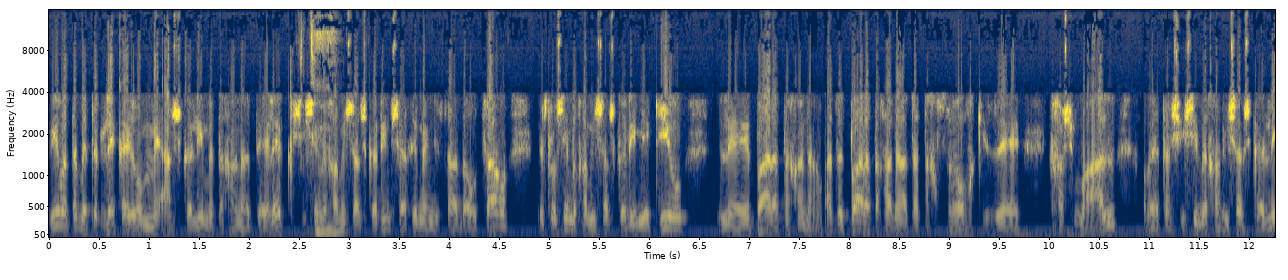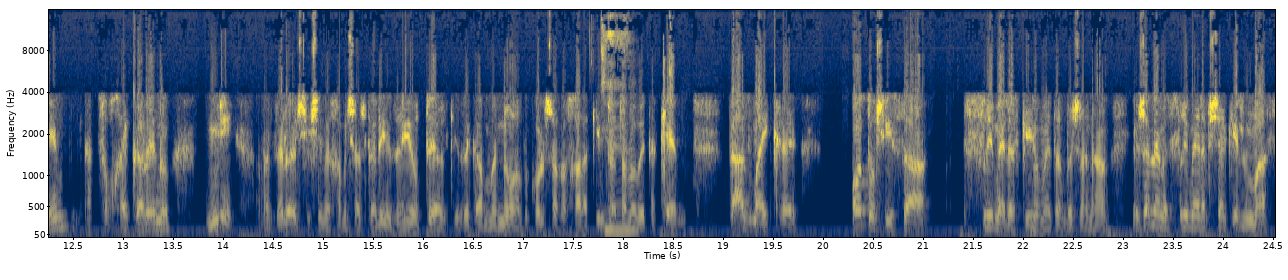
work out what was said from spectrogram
ואם אתה מתדלק היום 100 שקלים בתחנת דלק, 65 שקלים שייכים למשרד האוצר, ו-35 שקלים יגיעו לבעל התחנה. אז את בעל התחנה אתה תחסוך, כי זה חשמל, אבל את ה-65 שקלים, אתה צוחק עלינו? מי? אבל זה לא יהיה 65 שקלים, זה יהיה יותר, כי זה גם מנוע וכל שאר החלקים שאתה לא מתקן. ואז מה יקרה? אוטו שייסע 20 אלף קילומטר בשנה, ישלם 20 אלף שקל מס,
